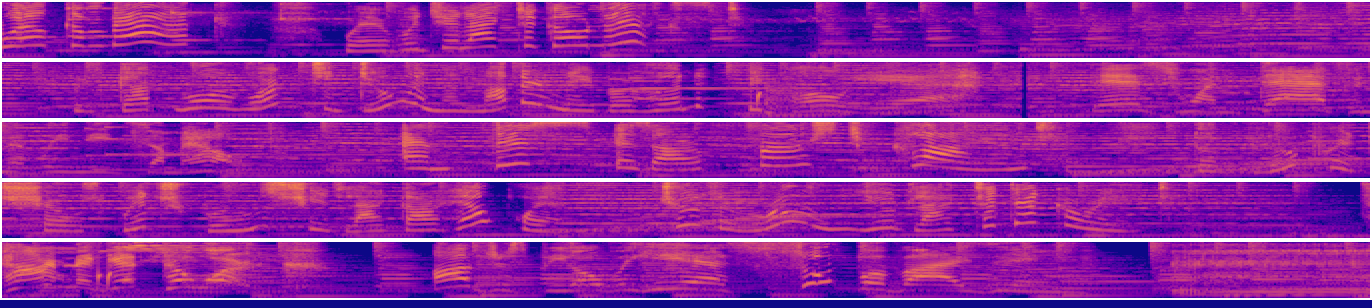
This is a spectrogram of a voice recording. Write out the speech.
Welcome back. Where would you like to go next? We've got more work to do in another neighborhood. Oh, yeah. This one definitely needs some help. And this is our first client. The blueprint shows which rooms she'd like our help with. Choose a room you'd like to decorate. Time to get to work. I'll just be over here supervising.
